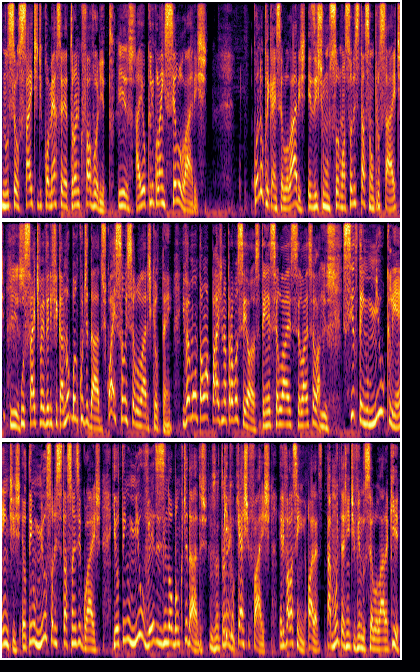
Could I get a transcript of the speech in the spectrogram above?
no seu site de comércio eletrônico favorito. Isso. Aí eu clico lá em celulares. Quando eu clicar em celulares, existe um, uma solicitação para o site. Isso. O site vai verificar no banco de dados quais são os celulares que eu tenho. E vai montar uma página para você. Ó, você tem esse celular, esse celular, esse celular. Isso. Se eu tenho mil clientes, eu tenho mil solicitações iguais. E eu tenho mil vezes indo ao banco de dados. Exatamente. O que, que o cache faz? Ele fala assim: olha, tá muita gente vindo celular aqui,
